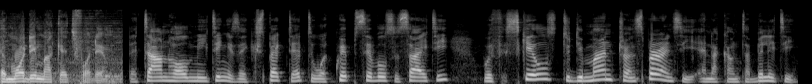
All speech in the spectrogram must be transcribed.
a modern market for them. The town hall meeting is expected to equip civil society with skills to demand transparency and accountability.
